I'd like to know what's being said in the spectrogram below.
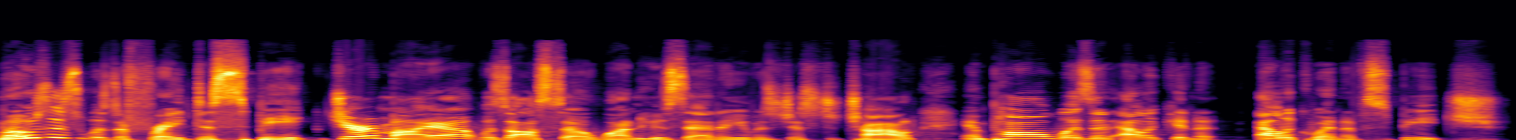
Moses was afraid to speak. Jeremiah was also one who said he was just a child. And Paul was an eloquent, eloquent of speech.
